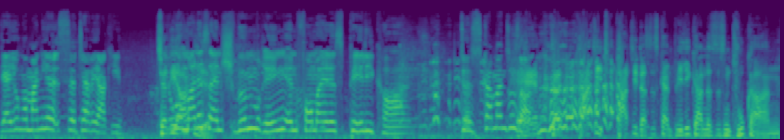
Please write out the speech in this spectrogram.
Der junge Mann hier ist der Teriyaki. Der junge Mann Teriyaki. ist ein Schwimmring in Form eines Pelikans. Das kann man so sagen. Da, Kathi, Kathi, das ist kein Pelikan, das ist ein Tukan.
